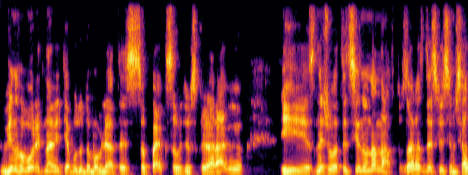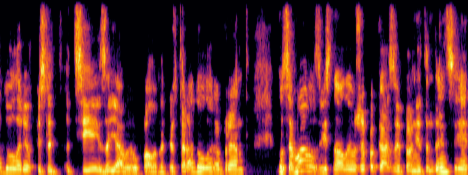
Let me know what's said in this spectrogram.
він говорить навіть: я буду домовлятися з ОПЕК, Саудівською Аравією, і знижувати ціну на нафту. Зараз десь 80 доларів. Після цієї заяви упало на півтора долара бренд. Ну це мало, звісно, але вже показує певні тенденції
